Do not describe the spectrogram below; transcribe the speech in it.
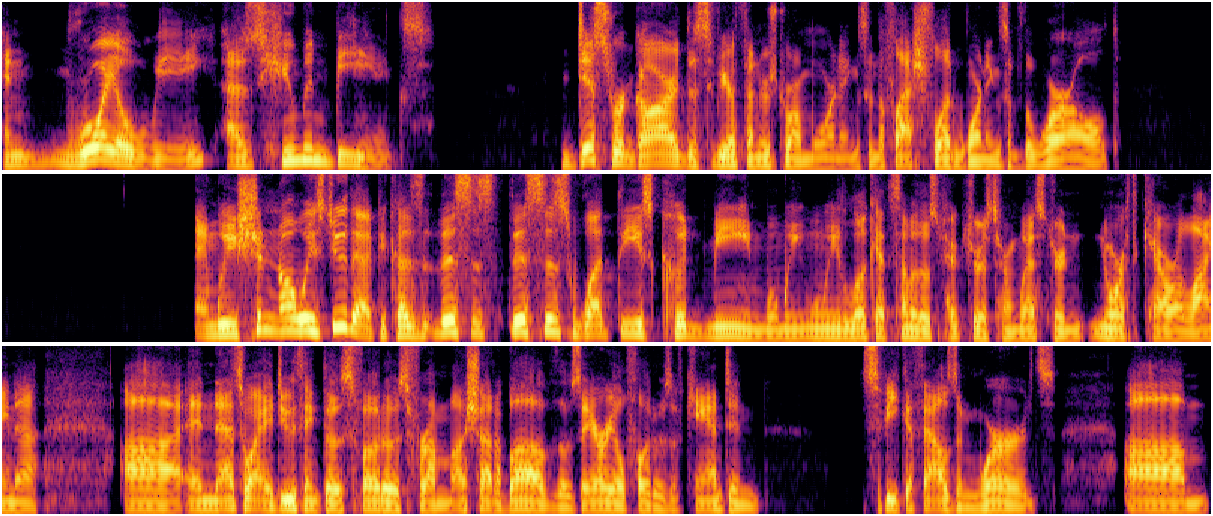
and royal we as human beings, disregard the severe thunderstorm warnings and the flash flood warnings of the world. And we shouldn't always do that because this is this is what these could mean when we when we look at some of those pictures from western North Carolina. Uh, and that's why I do think those photos from a shot above, those aerial photos of Canton, speak a thousand words. Um,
